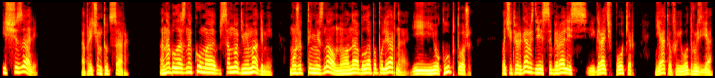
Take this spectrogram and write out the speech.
исчезали. А при чем тут Сара? Она была знакома со многими магами. Может, ты не знал, но она была популярна, и ее клуб тоже. По четвергам здесь собирались играть в покер Яков и его друзья.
